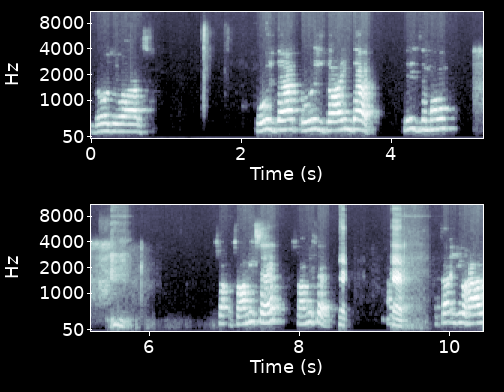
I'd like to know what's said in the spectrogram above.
Those who are, who is that? Who is drawing that? Please remove. Swa- Swami sir, Swami sir. Sir. Sir, you have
